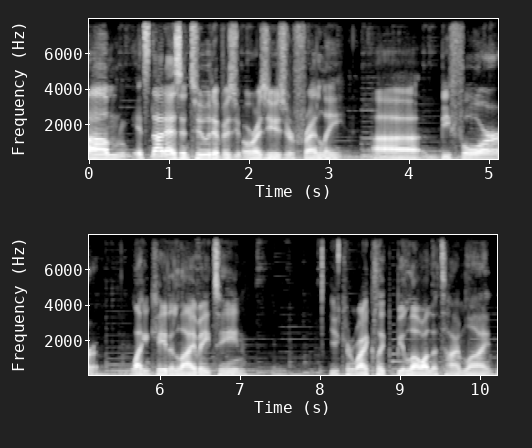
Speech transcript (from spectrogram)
Um, it's not as intuitive as or as user friendly. Uh, before, like in Kdenlive 18, you can right click below on the timeline.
